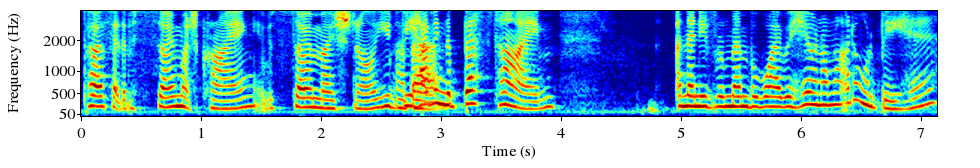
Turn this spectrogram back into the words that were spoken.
perfect. There was so much crying, it was so emotional. You'd I be bet. having the best time, and then you'd remember why we're here. And I'm like, I don't want to be here.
